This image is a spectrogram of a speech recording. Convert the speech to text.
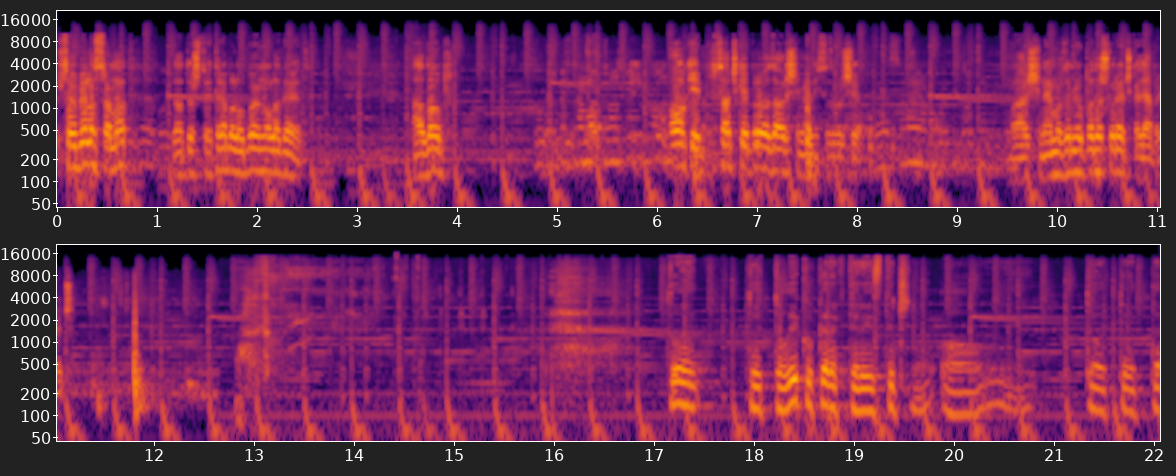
Što je bilo sramota? Zato što je trebalo boju 0-9. Ali dobro. Ok, sačekaj prvo završim, ja nisam završio. Vaši, ne možda mi upadaš u reč kad ja pričam. to to je toliko karakteristično. O, to, to, ta,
